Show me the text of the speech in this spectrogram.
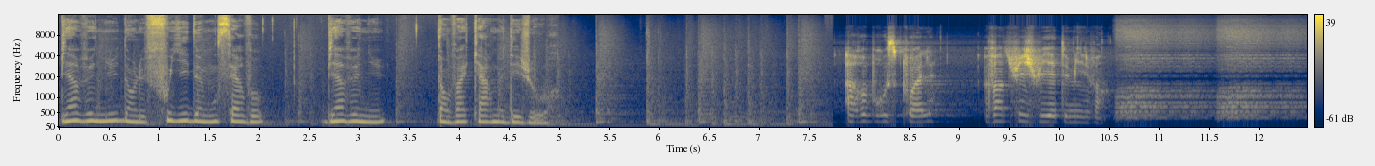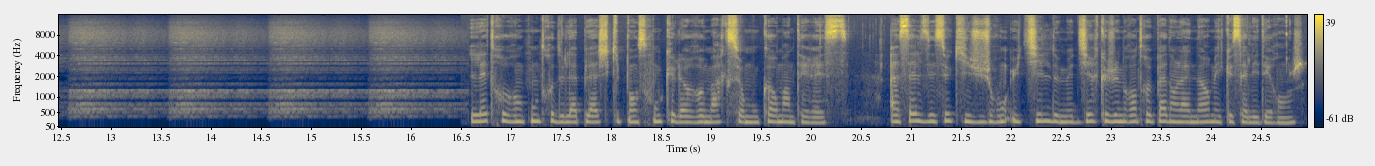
Bienvenue dans le fouillis de mon cerveau. Bienvenue dans Vacarme des jours. À rebrousse-poil, 28 juillet 2020. Lettre aux rencontres de la plage qui penseront que leurs remarques sur mon corps m'intéressent. À celles et ceux qui jugeront utile de me dire que je ne rentre pas dans la norme et que ça les dérange.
